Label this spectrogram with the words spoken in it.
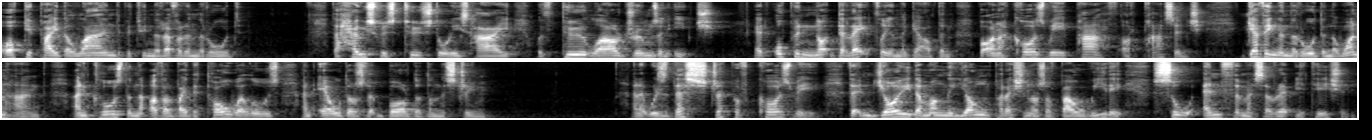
occupied the land between the river and the road. The house was two stories high, with two large rooms on each. It opened not directly on the garden, but on a causeway path or passage, giving on the road on the one hand, and closed on the other by the tall willows and elders that bordered on the stream. And it was this strip of causeway that enjoyed among the young parishioners of Balwearie so infamous a reputation.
